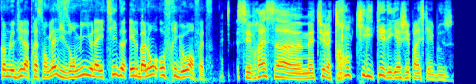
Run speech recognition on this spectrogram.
comme le dit la presse anglaise, ils ont mis United et le ballon au frigo, en fait. C'est vrai, ça, euh, Mathieu, la tranquillité dégagée par les Sky Blues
